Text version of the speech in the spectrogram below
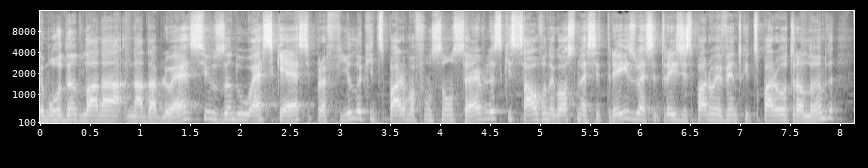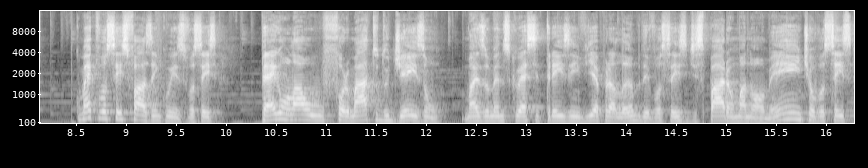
Estamos rodando lá na, na AWS usando o SQS para fila, que dispara uma função serverless, que salva o negócio no S3, o S3 dispara um evento que dispara outra lambda. Como é que vocês fazem com isso? Vocês pegam lá o formato do JSON, mais ou menos que o S3 envia para lambda e vocês disparam manualmente, ou vocês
